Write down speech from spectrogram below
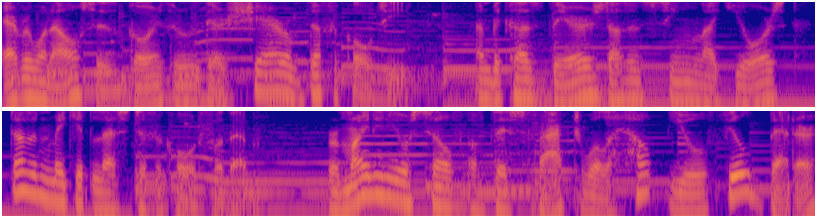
Everyone else is going through their share of difficulty, and because theirs doesn't seem like yours doesn't make it less difficult for them. Reminding yourself of this fact will help you feel better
